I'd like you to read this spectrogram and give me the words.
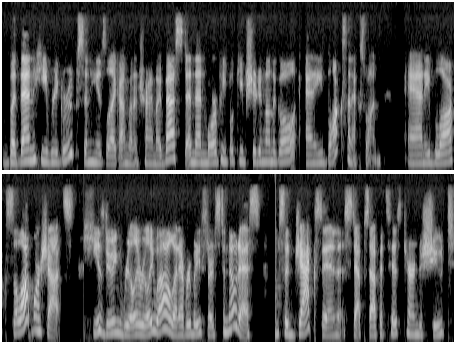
But then he regroups and he's like, I'm going to try my best. And then more people keep shooting on the goal and he blocks the next one. And he blocks a lot more shots. He is doing really, really well, and everybody starts to notice. So Jackson steps up. It's his turn to shoot,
